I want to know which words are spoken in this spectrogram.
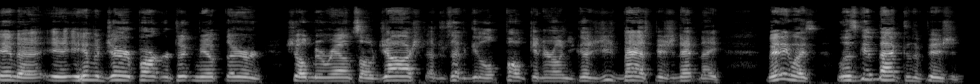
and uh, him and Jerry Parker took me up there and showed me around. So Josh, I just had to get a little poke in there on you because you bass fishing that day. But anyways, let's get back to the fishing.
